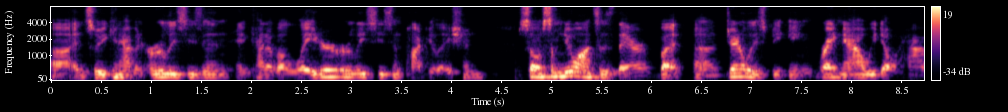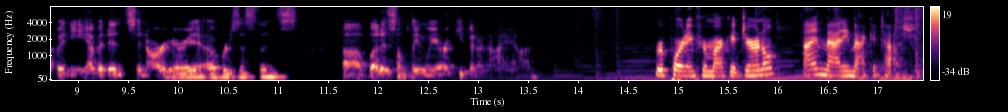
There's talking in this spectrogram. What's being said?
Uh, and so you can have an early season and kind of a later early season population. So some nuances there, but uh, generally speaking, right now we don't have any evidence in our area of resistance, uh, but it's something we are keeping an eye on. Reporting for Market Journal, I'm Maddie McIntosh.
